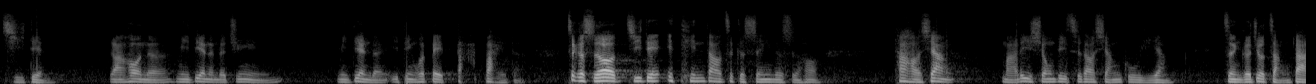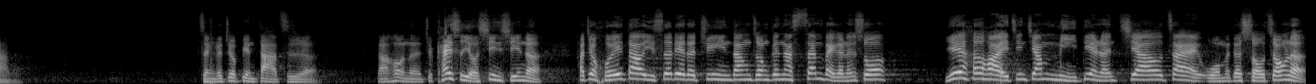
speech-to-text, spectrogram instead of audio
基甸。”然后呢，米甸人的军营。米甸人一定会被打败的。这个时候，基甸一听到这个声音的时候，他好像玛丽兄弟吃到香菇一样，整个就长大了，整个就变大只了。然后呢，就开始有信心了。他就回到以色列的军营当中，跟那三百个人说：“耶和华已经将米甸人交在我们的手中了。”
